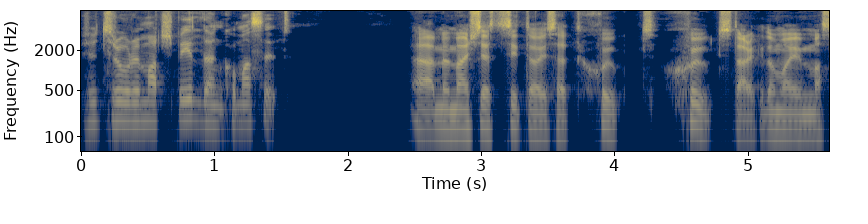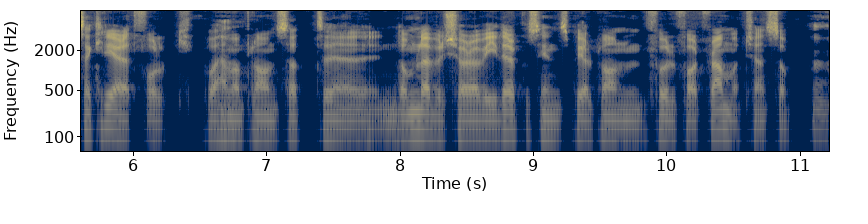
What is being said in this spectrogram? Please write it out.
hur tror du matchbilden kommer att se ut? Ja, men Manchester City har ju sett sjukt, sjukt starka. De har ju massakrerat folk på hemmaplan, så att eh, de lär väl köra vidare på sin spelplan full fart framåt, känns som. Mm.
